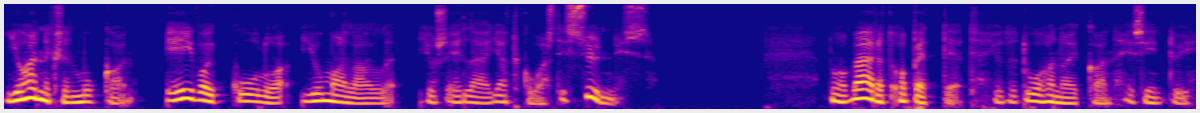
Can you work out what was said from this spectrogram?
Johanneksen mukaan ei voi kuulua Jumalalle, jos elää jatkuvasti synnissä. Nuo väärät opettajat, joita tuohon aikaan esiintyi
